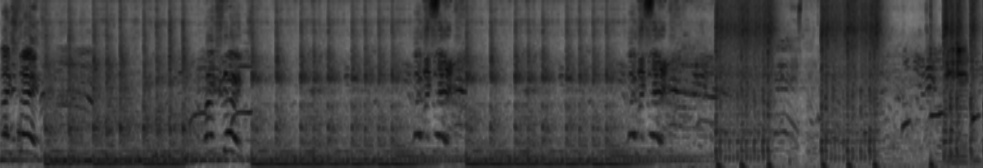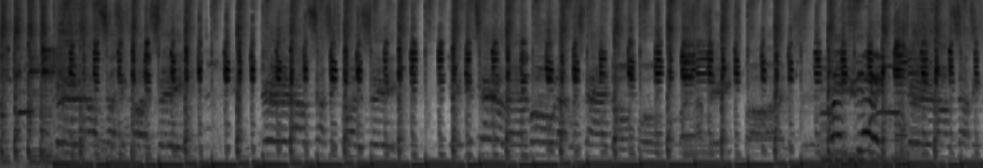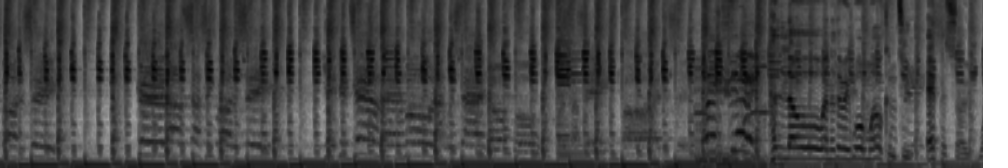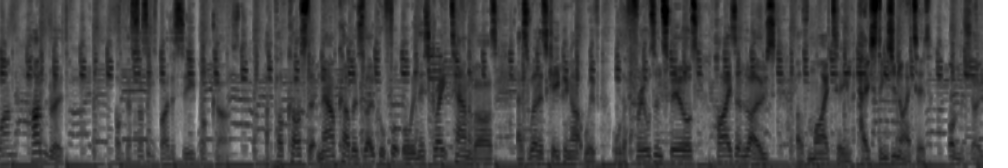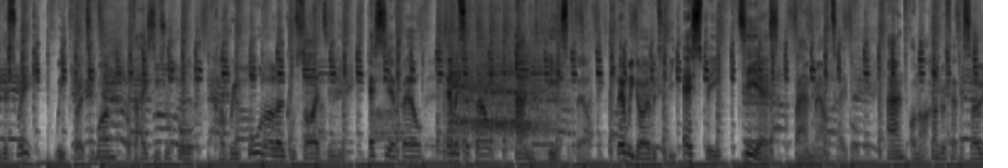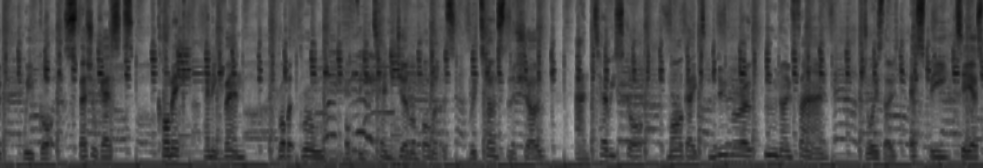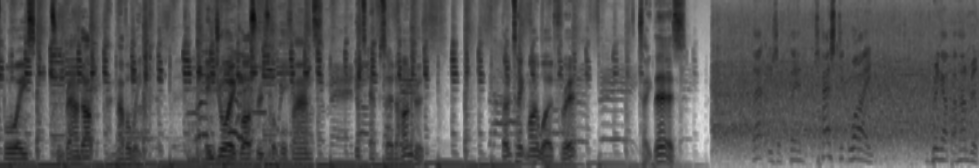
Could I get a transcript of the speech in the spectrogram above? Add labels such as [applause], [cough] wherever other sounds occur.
Backstage! Backstage! and a very warm welcome to episode 100 of the Sussex by the Sea podcast. A podcast that now covers local football in this great town of ours, as well as keeping up with all the frills and spills, highs and lows of my team, Hastings United. On the show this week, week 31 of the Hastings Report, covering all our local sides in the SCFL, MSFL, and ESFL. Then we go over to the SBTS Fan Roundtable. And on our 100th episode, we've got special guests comic Henning Wehn, Robert Grauel of the 10 German Bombers returns to the show, and Terry Scott, Margate numero uno fan, joins those SBTS boys to round up another week. Enjoy, grassroots football fans. It's episode 100. Don't take my word for it, take theirs. That is a fantastic way bring up 100.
